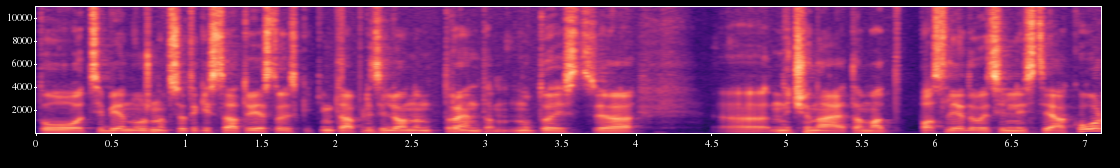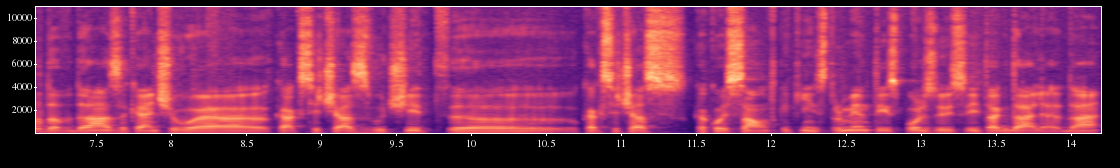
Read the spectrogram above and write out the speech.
то тебе нужно все-таки соответствовать каким-то определенным трендам, ну, то есть, э, Э, начиная там от последовательности аккордов, да, заканчивая, как сейчас звучит, э, как сейчас, какой саунд, какие инструменты используются и так далее, да.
